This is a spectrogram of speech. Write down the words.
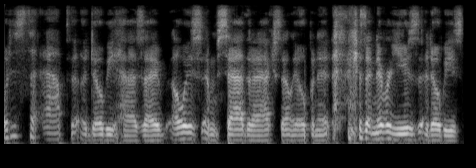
what is the app that Adobe has? I always am sad that I accidentally open it because I never use Adobe's.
